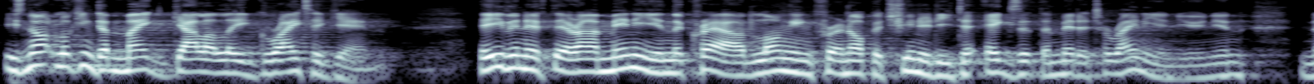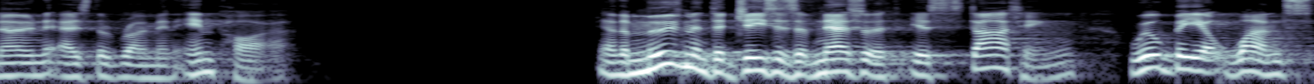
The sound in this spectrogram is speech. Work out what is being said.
He's not looking to make Galilee great again even if there are many in the crowd longing for an opportunity to exit the Mediterranean Union known as the Roman Empire. Now, the movement that Jesus of Nazareth is starting will be at once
